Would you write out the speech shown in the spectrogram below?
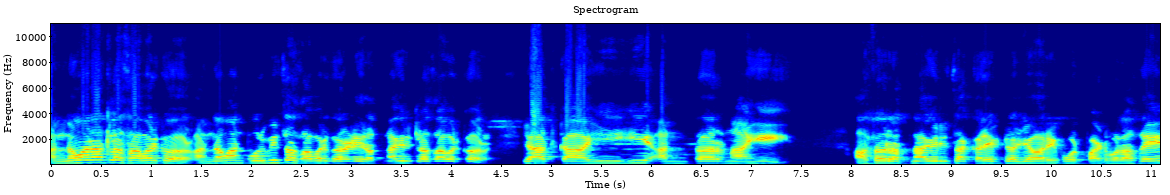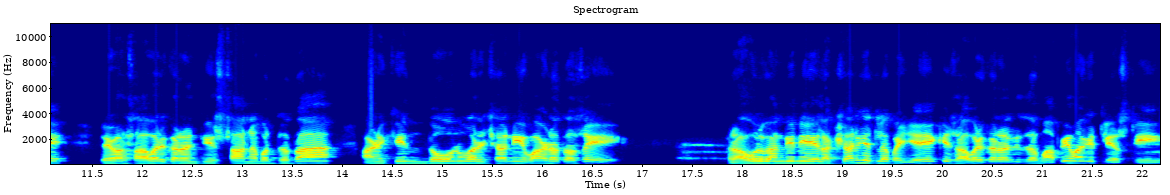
अंदमानातला सावरकर अंदमान पूर्वीचा सावरकर आणि रत्नागिरीतला सावरकर यात काहीही अंतर नाही. असं रत्नागिरीचा कलेक्टर जेव्हा रिपोर्ट पाठवत असे तेव्हा सावरकरांची स्थानबद्धता आणखीन दोन वर्षांनी वाढत असे. राहुल गांधींनी हे लक्षात घेतलं पाहिजे की सावरकरांनी जर माफी मागितली असती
